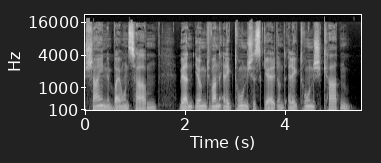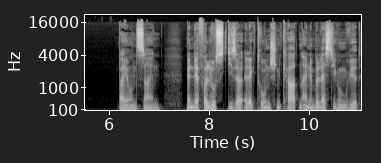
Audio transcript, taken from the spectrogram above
Scheine bei uns haben, werden irgendwann elektronisches Geld und elektronische Karten bei uns sein. Wenn der Verlust dieser elektronischen Karten eine Belästigung wird,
